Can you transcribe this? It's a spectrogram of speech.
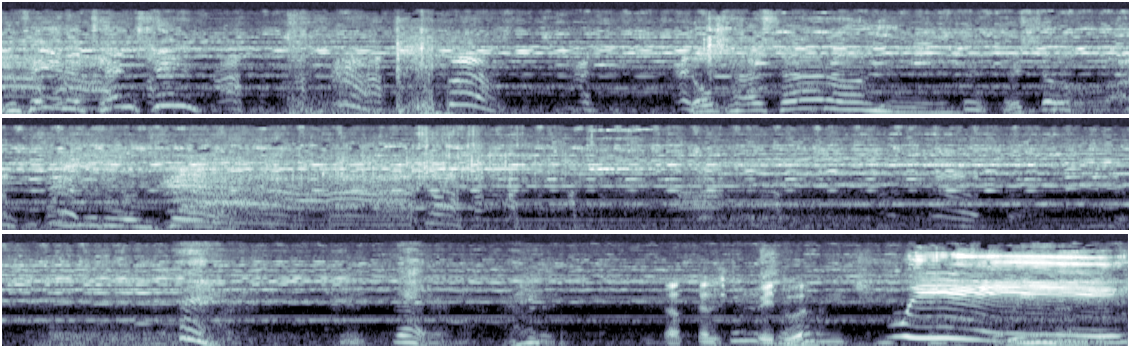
You paying attention? Don't that on. Oui.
